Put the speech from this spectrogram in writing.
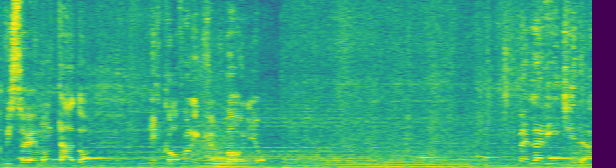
Ho visto che hai montato il cofano in carbonio. Bella rigida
